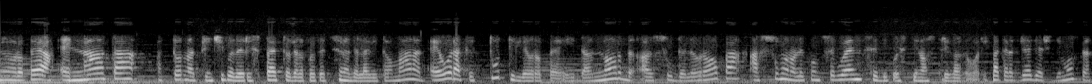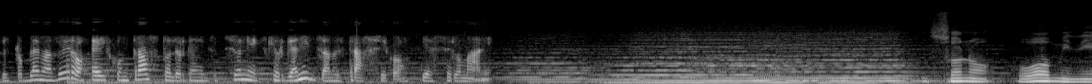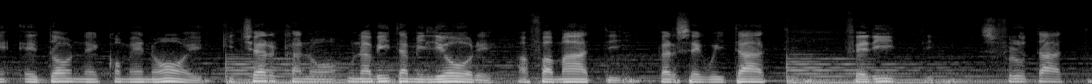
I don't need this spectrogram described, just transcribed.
L'Unione Europea è nata attorno al principio del rispetto e della protezione della vita umana. È ora che tutti gli europei, dal nord al sud dell'Europa, assumano le conseguenze di questi nostri valori. La tragedia ci dimostra che il problema vero è il contrasto alle organizzazioni che organizzano il traffico di esseri umani. Sono uomini e donne come noi che cercano una vita migliore, affamati, perseguitati, feriti, sfruttati,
